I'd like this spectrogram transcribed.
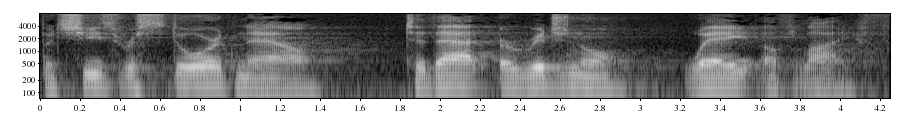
but she's restored now to that original way of life.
